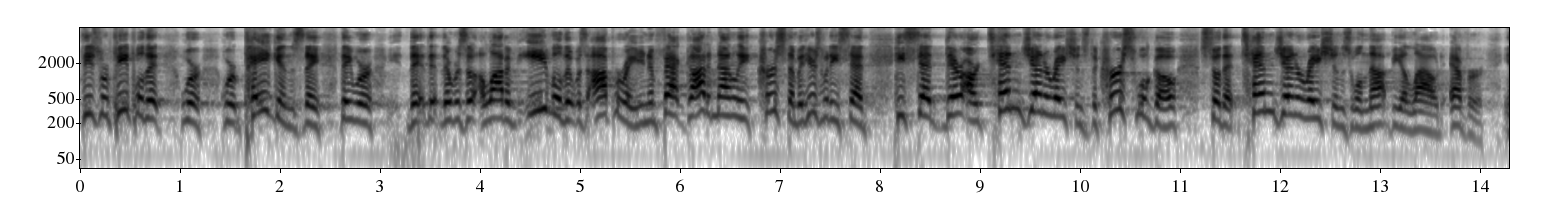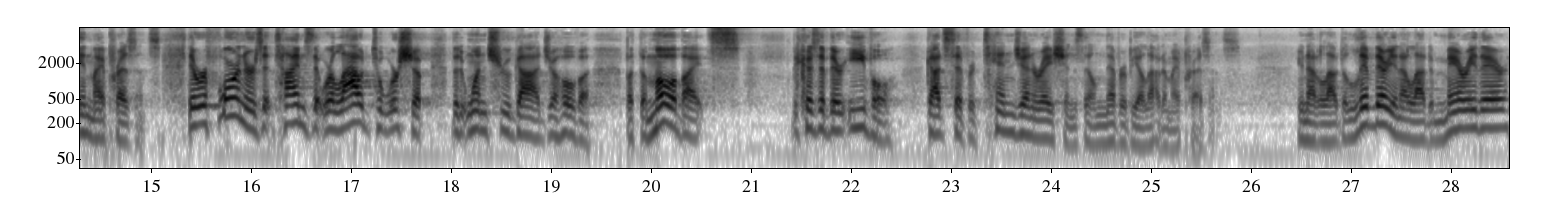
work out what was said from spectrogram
These were people that were, were pagans. They, they were, they, they, there was a, lot of evil that was operating. In fact, God had not only cursed them, but here's what He said He said, There are 10 generations. The curse will go so that 10 generations will not be allowed ever in my presence. There were foreigners at times that were allowed to worship the one true God, Jehovah. But the Moabites, because of their evil, God said, For 10 generations, they'll never be allowed in my presence. You're not allowed to live there, you're not allowed to marry there.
